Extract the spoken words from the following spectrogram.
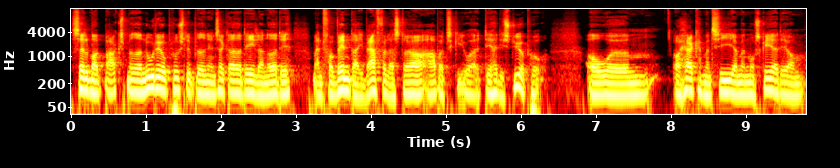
selv måtte bakse med, og nu er det jo pludselig blevet en integreret del af noget af det, man forventer i hvert fald af større arbejdsgiver, at det har de styr på. Og, øh, og her kan man sige, at man måske er det om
